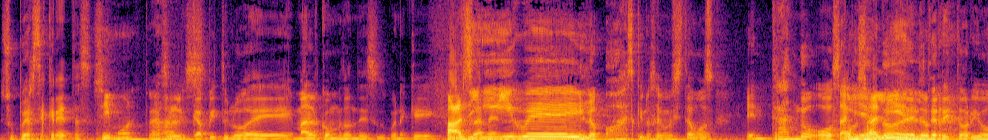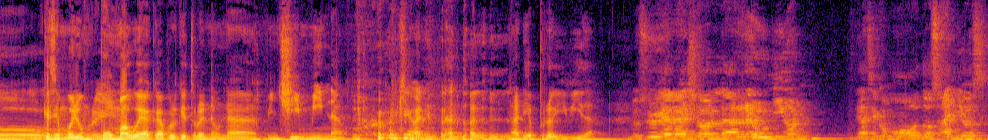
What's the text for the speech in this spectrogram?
súper secretas. Simón. Ajá. el capítulo de Malcolm donde se supone que... Ah, sí, el- güey. y lo, "Oh, es que no sabemos si estamos entrando o saliendo, saliendo. del territorio... Que se muere un prohibido". puma, güey, acá porque truena una pinche mina. porque van entrando al área prohibida. Nos hubiera hecho la reunión de hace como dos años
